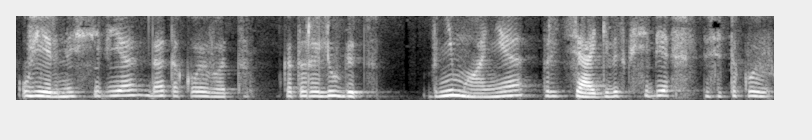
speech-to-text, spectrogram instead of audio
Уверенной в себе да такой вот которая любит внимание притягивать к себе. То есть это такой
